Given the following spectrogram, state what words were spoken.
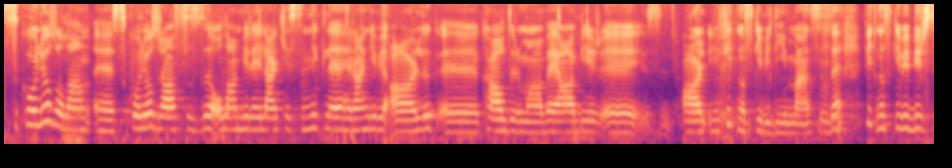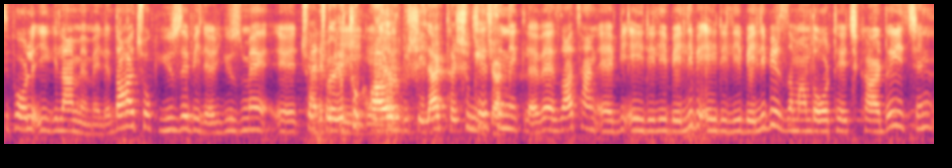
Skolyoz olan, e, skolyoz rahatsızlığı olan bireyler kesinlikle herhangi bir ağırlık e, kaldırma veya bir e, ağır, fitness gibi diyeyim ben size. Fitness gibi bir sporla ilgilenmemeli. Daha çok yüzebilir, yüzme e, çok yani çok böyle iyi çok gelir. ağır bir şeyler taşımayacak. Kesinlikle ve zaten e, bir eğriliği belli bir eğriliği belli bir zamanda ortaya çıkardığı için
